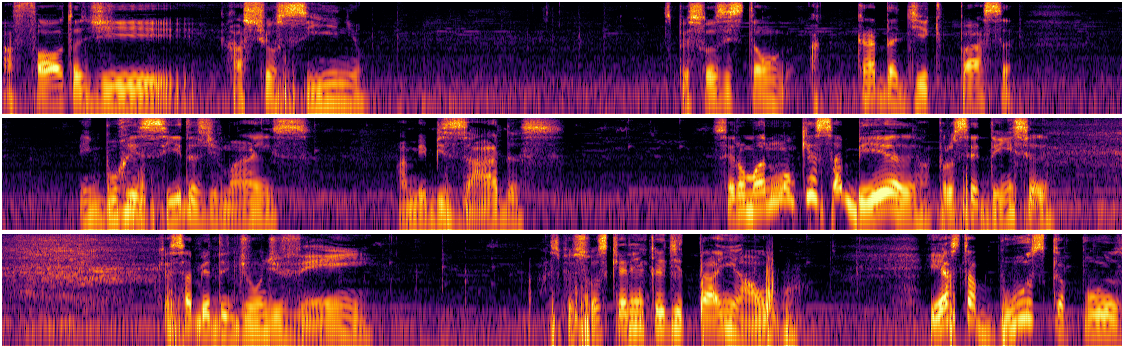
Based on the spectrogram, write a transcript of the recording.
a falta de raciocínio. As pessoas estão a cada dia que passa emburrecidas demais, amebizadas. O ser humano não quer saber a procedência, quer saber de onde vem. As pessoas querem acreditar em algo. E esta busca por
